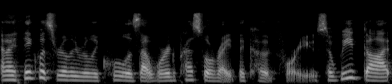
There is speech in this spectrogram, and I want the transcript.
and I think what's really, really cool is that WordPress will write the code for you. So we've got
